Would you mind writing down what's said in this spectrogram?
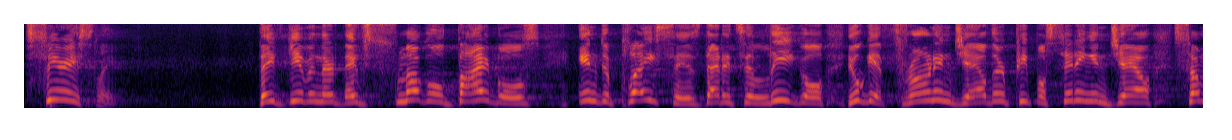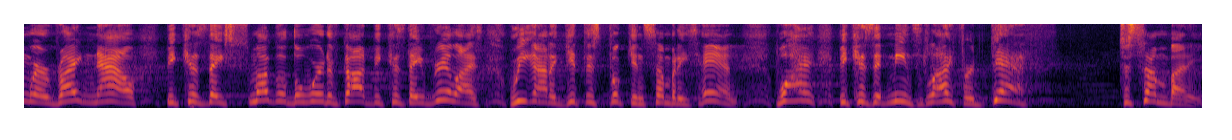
Seriously. They've given their they've smuggled bibles into places that it's illegal. You'll get thrown in jail. There are people sitting in jail somewhere right now because they smuggled the word of god because they realize we got to get this book in somebody's hand. Why? Because it means life or death to somebody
